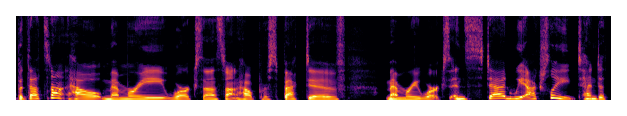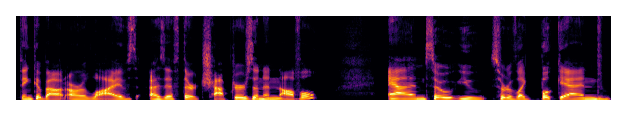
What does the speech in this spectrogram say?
But that's not how memory works, and that's not how prospective memory works. Instead, we actually tend to think about our lives as if they're chapters in a novel. And so you sort of like bookend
